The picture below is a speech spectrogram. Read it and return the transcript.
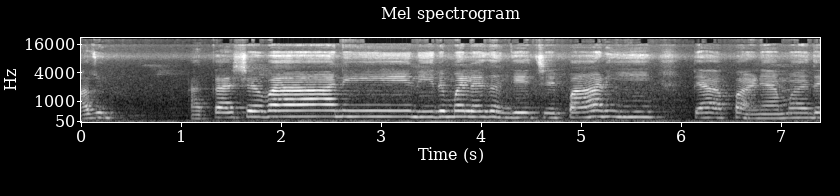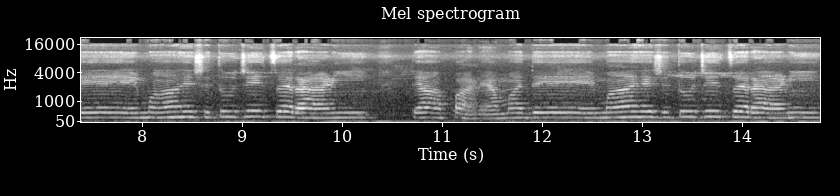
अजून. आकाशवाणी निर्मल गंगेचे पाणी. त्या पाण्यामध्ये महेश तुझीच राणी. त्या पाण्यामध्ये महेश तुझीच राणी.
